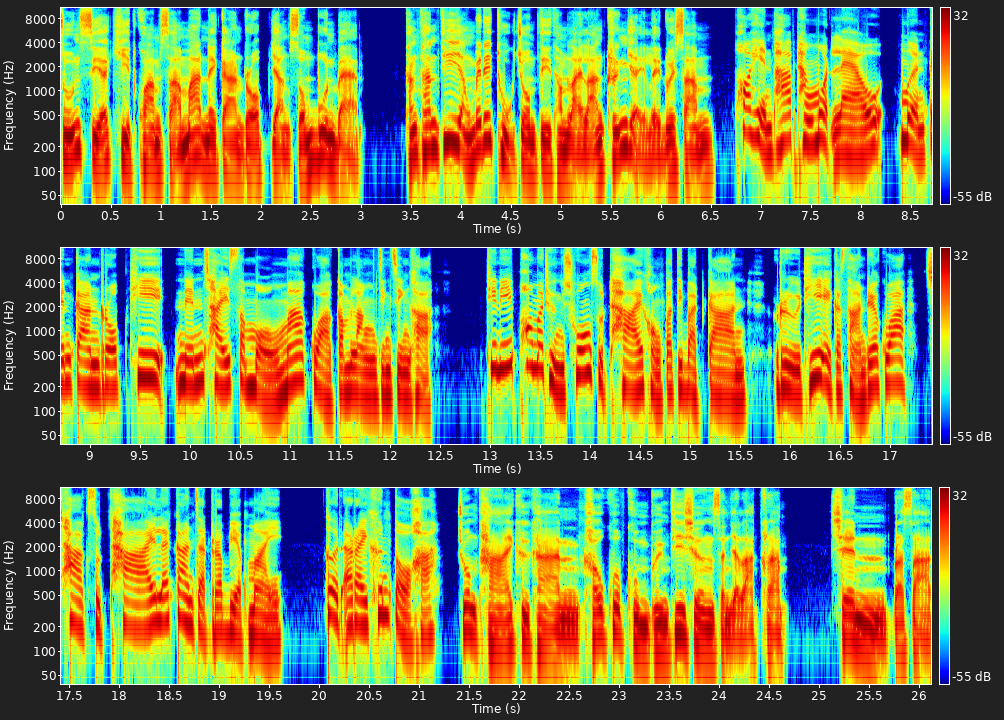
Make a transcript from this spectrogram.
สูญเสียขีดความสามารถในการรบอย่างสมบูรณ์แบบ ทั้งทันที่ยังไม่ได้ถูกโจมตีทำลายล้างครึ่งใหญ่เลยด้วยซ้ำพอเห็นภาพทั้งหมดแล้ว เหมือนเป็นการรบที่เน้นใช้สมองมากกว่ากำลังจริง ๆ ค่ะ ทีนี้พอมาถึงช่วงสุดท้ายของปฏิบัติการ หรือที่เอกสารเรียกว่า ฉากสุดท้ายและการจัดระเบียบใหม่ เกิดอะไรขึ้นต่อคะ ช่วงท้ายคือการเข้าควบคุมพื้นที่เชิงสัญลักษณ์ครับ เช่น ปราสาท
